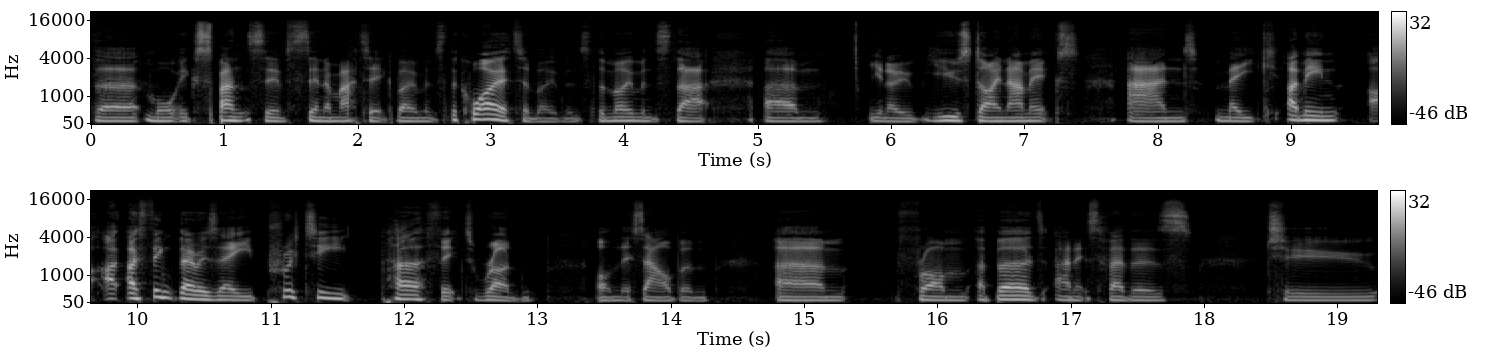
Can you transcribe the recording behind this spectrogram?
the more expansive cinematic moments, the quieter moments, the moments that um, you know use dynamics and make. I mean, I, I think there is a pretty perfect run on this album, um, from a bird and its feathers to.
